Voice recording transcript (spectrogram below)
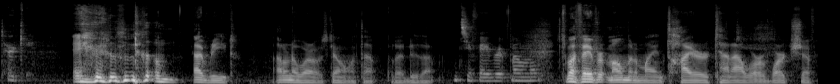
Turkey. and um, I read. I don't know where I was going with that, but I do that. It's your favorite moment. It's my favorite moment of my entire ten-hour work shift.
